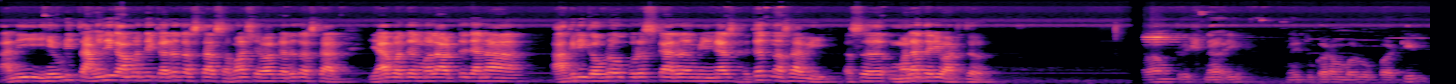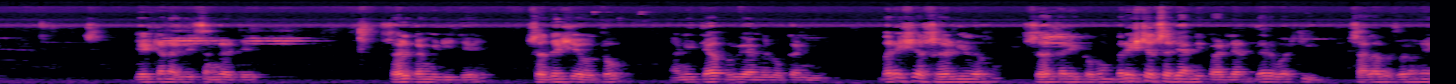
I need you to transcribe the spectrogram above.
आणि एवढी चांगली कामं ते करत असतात समाजसेवा करत असतात. याबद्दल मला वाटतं त्यांना आगरी गौरव पुरस्कार मिळण्यास हरकत नसावी असं मला तरी वाटतं. रामकृष्ण हरी मी तुकाराम बालू पाटील ज्येष्ठ नागरिक संघाचे सहल कमिटीचे सदस्य होतो. आणि त्यापूर्वी आम्ही लोकांनी बऱ्याचशा सहलीला सहकार्य करून बऱ्याचशा सहली आम्ही काढल्या. दरवर्षी सालाप्रमाणे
